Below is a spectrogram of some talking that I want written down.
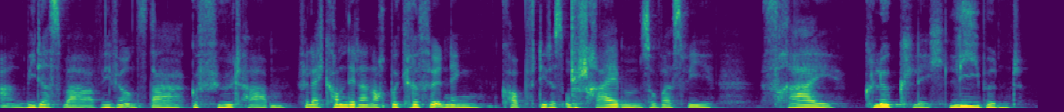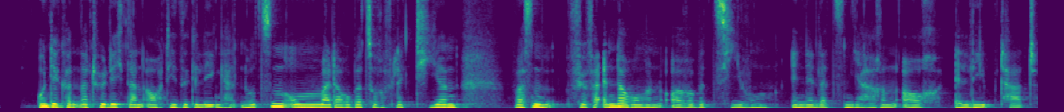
an, wie das war, wie wir uns da gefühlt haben. Vielleicht kommen dir dann auch Begriffe in den Kopf, die das umschreiben, sowas wie frei, glücklich, liebend. Und ihr könnt natürlich dann auch diese Gelegenheit nutzen, um mal darüber zu reflektieren, was für Veränderungen eure Beziehung in den letzten Jahren auch erlebt hat.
